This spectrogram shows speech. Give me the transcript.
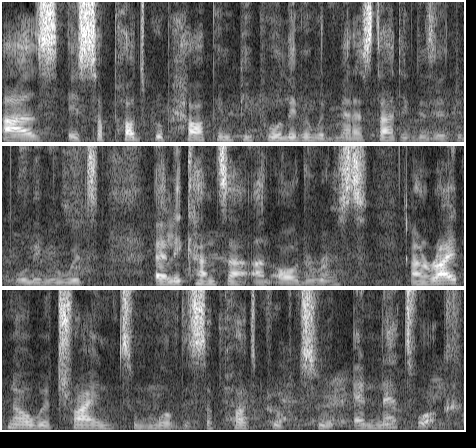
as a support group helping people living with metastatic disease, people living with early cancer and all the rest. And right now we're trying to move the support group to a network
